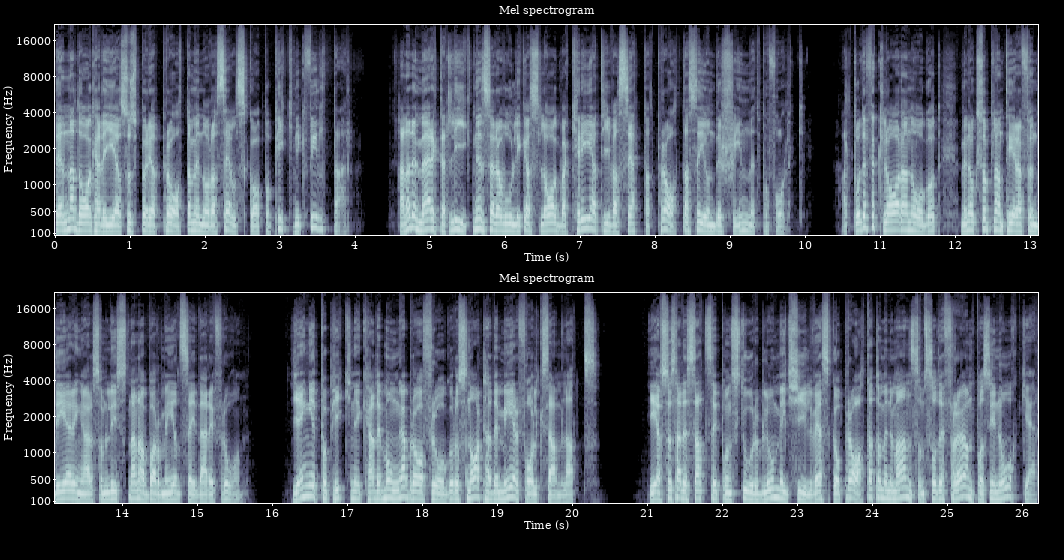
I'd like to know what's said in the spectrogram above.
Denna dag hade Jesus börjat prata med några sällskap på picknickfiltar. Han hade märkt att liknelser av olika slag var kreativa sätt att prata sig under skinnet på folk. Att både förklara något, men också plantera funderingar som lyssnarna bar med sig därifrån. Gänget på picknick hade många bra frågor och snart hade mer folk samlats. Jesus hade satt sig på en storblommig kylväska och pratat om en man som sådde frön på sin åker.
